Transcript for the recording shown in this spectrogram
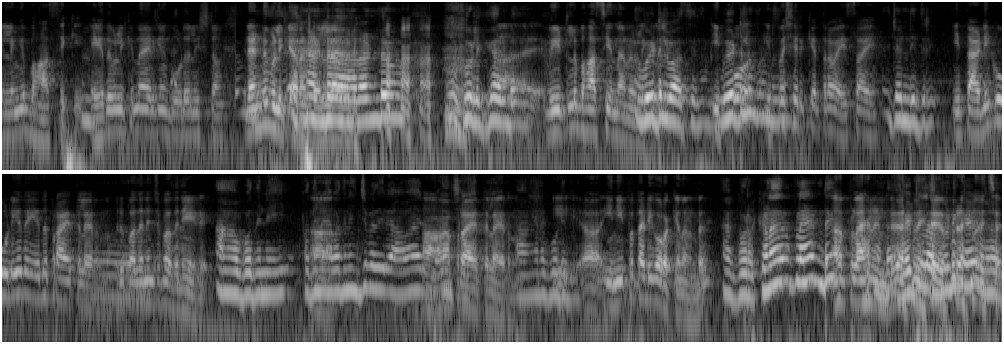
ഇല്ലെങ്കിൽ ഭാസിക്ക് ഏത് വിളിക്കുന്നതായിരിക്കും കൂടുതൽ ഇഷ്ടം? രണ്ടും വിളിക്കാറുണ്ട് രണ്ടും വിളിക്കാറുണ്ട്. വീട്ടിൽ ഭാസി എന്നാണ് വീട്ടിൽ. ഭാസി ഇപ്പോ ഇപ്പൊ ശരിക്കും എത്ര വയസ്സായി ട്വന്റി ത്രീ. ഈ തടി കൂടിയത് ഏത് പ്രായത്തിലായിരുന്നു? ഒരു പതിനഞ്ച് പതിനേഴ്. ആ പതിനേഴ് പതിനേഴ് പതിനഞ്ച് പതിനേഴ് ആ പ്രായത്തിലായിരുന്നു. ഈ, ആ, ഇനിയിപ്പോ തടി കുറയ്ക്കുന്നുണ്ട്? ആ, കുറക്കണ പ്ലാൻ ഉണ്ട്. ആ പ്ലാൻ ഉണ്ട്. അതുകൊണ്ട് വെച്ചാ,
